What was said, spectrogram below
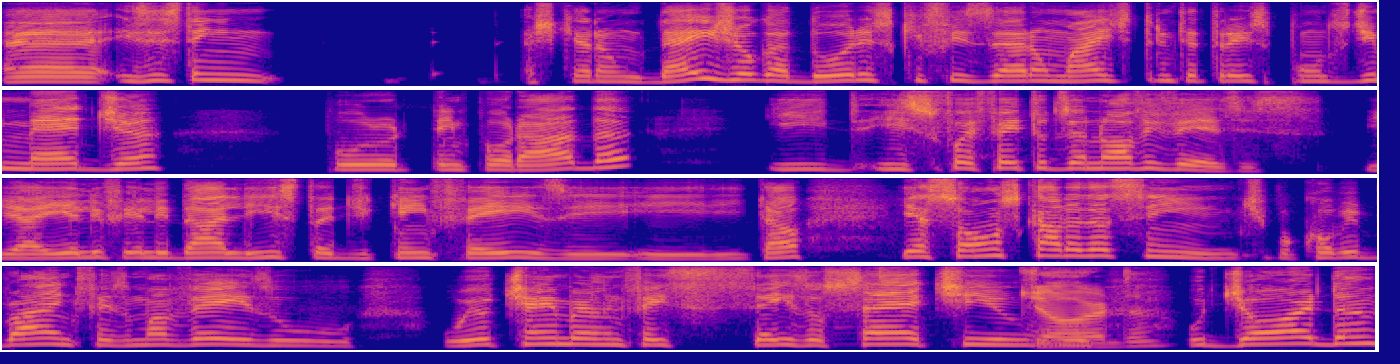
É, existem. Acho que eram 10 jogadores que fizeram mais de 33 pontos de média por temporada, e isso foi feito 19 vezes. E aí ele, ele dá a lista de quem fez e, e, e tal. E é só uns caras assim, tipo, Kobe Bryant fez uma vez, o Will Chamberlain fez seis ou sete, o, Jordan. o Jordan,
